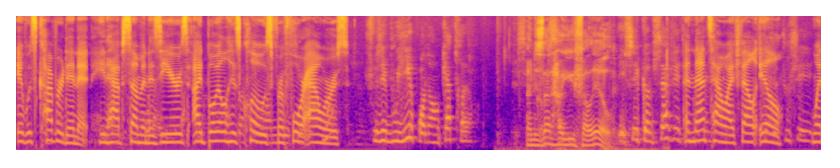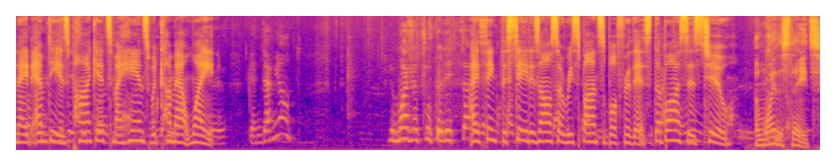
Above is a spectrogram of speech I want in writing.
It was covered in it. He'd have some in his ears. I'd boil his clothes for four hours. And is that how you fell ill? And that's how I fell ill. When I'd empty his pockets, my hands would come out white. I think the state is also responsible for this. The bosses, too. And why the states?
